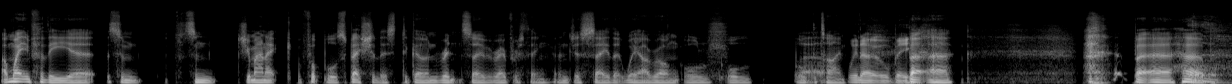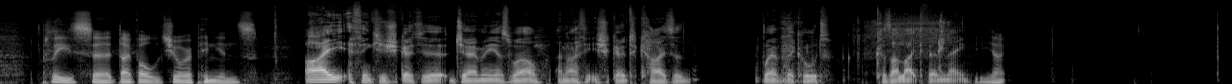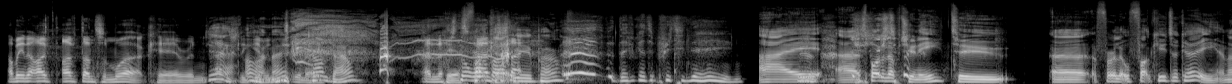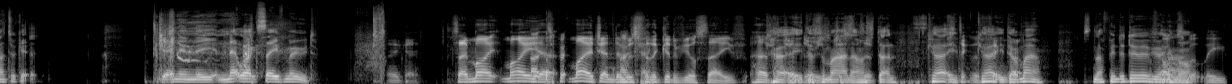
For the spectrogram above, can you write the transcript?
I'm waiting for the uh, some some Germanic football specialist to go and rinse over everything and just say that we are wrong all all all the time. we know it will be. But uh, but uh, Herb, please uh, divulge your opinions. I think you should go to Germany as well, and I think you should go to Kaiser, whatever they're called, because I like their name. Yeah, I mean, I've I've done some work here and Yeah, actually all right, given mate. you know, Calm down. and It's It's not not all Fantastic. about you, pal. they've got a pretty name. I uh, spotted an opportunity to uh, for a little fuck you to K, and I took it. Getting in the network save mood. There you go. So my my Uh, uh, my agenda was okay. for the good of your save. Herb's Curty agenda doesn't matter just now. It's done. Curty, stick the Curty, finger don't matter. It's nothing to do with you anymore. ultimately,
